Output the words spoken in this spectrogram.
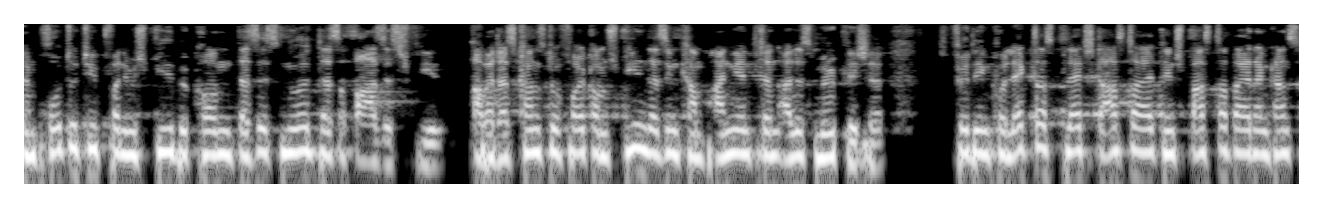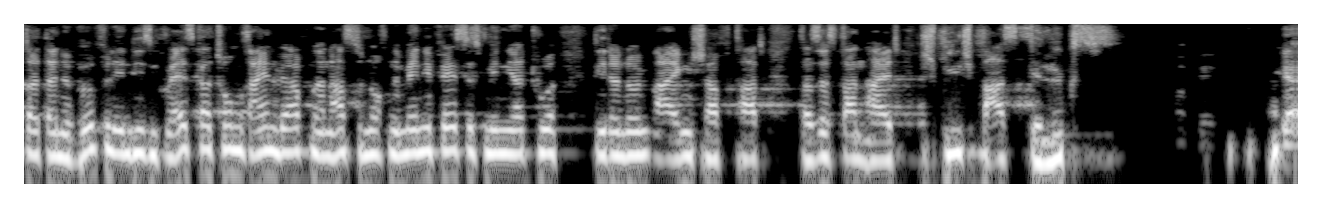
ein Prototyp von dem Spiel bekommen, das ist nur das Basisspiel. Aber das kannst du vollkommen spielen, da sind Kampagnen drin, alles Mögliche für den Collectors Pledge darfst du halt den Spaß dabei, dann kannst du halt deine Würfel in diesen Grayscale-Turm reinwerfen, dann hast du noch eine Many-Faces-Miniatur, die dann irgendeine Eigenschaft hat. Das ist dann halt Spielspaß Deluxe. Okay. Ja,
